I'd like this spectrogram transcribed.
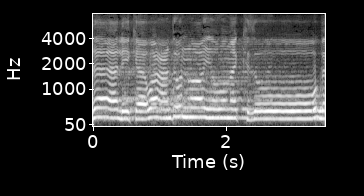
ذلك وعد غير مكذوب.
